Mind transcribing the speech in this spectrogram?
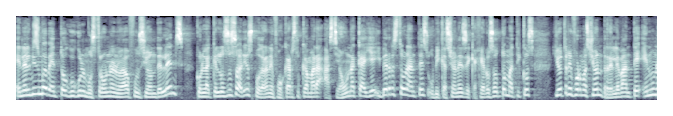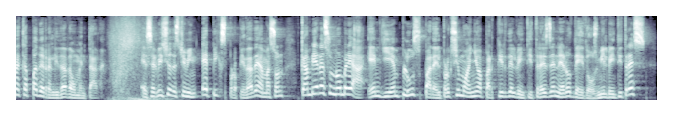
En el mismo evento, Google mostró una nueva función de Lens, con la que los usuarios podrán enfocar su cámara hacia una calle y ver restaurantes, ubicaciones de cajeros automáticos y otra información relevante en una capa de realidad aumentada. El servicio de streaming Epix, propiedad de Amazon, cambiará su nombre a MGM Plus para el próximo año a partir del 23 de enero de 2023.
